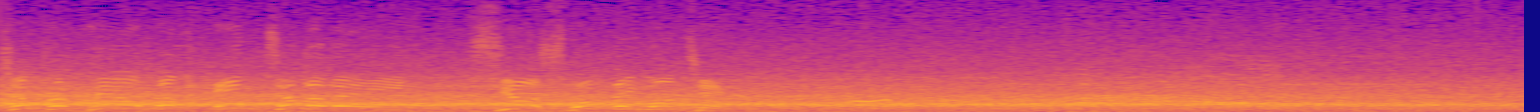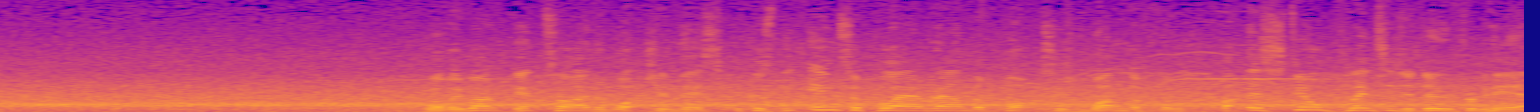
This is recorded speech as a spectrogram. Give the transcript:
To propel them into the lead. Just what they wanted. Well, we won't get tired of watching this because the interplay around the box is wonderful. But there's still plenty to do from here.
